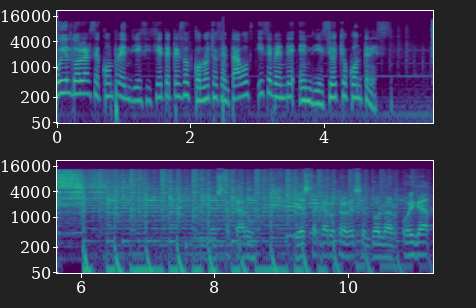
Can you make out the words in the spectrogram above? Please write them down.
Hoy el dólar se compra en 17 pesos con 8 centavos y se vende en 18 con 3. Ya está caro. Ya está caro otra vez el dólar. Oiga,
